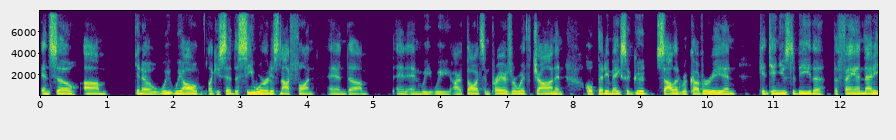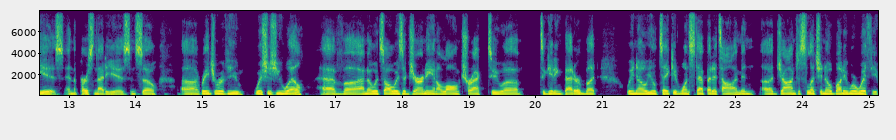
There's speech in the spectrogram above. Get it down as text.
and so um, you know, we we all, like you said, the c word is not fun, and um, and and we we our thoughts and prayers are with John, and hope that he makes a good, solid recovery and continues to be the the fan that he is and the person that he is. And so, uh, Rage Review wishes you well. Have uh, I know it's always a journey and a long trek to uh, to getting better, but we know you'll take it one step at a time. And uh, John, just to let you know, buddy, we're with you.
